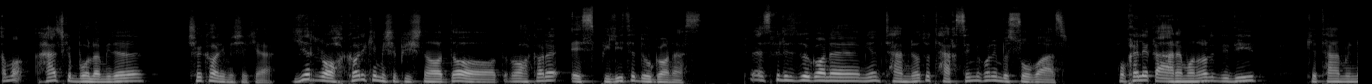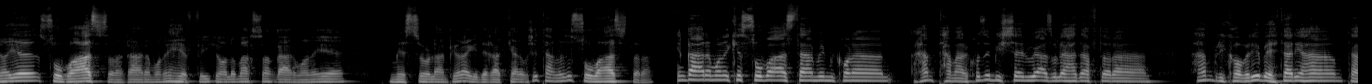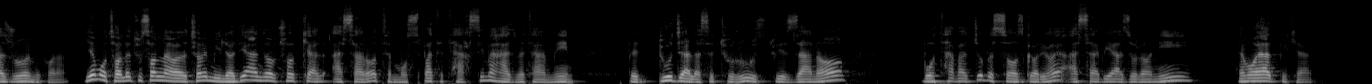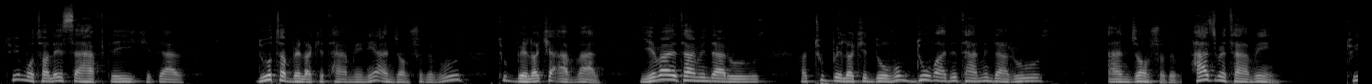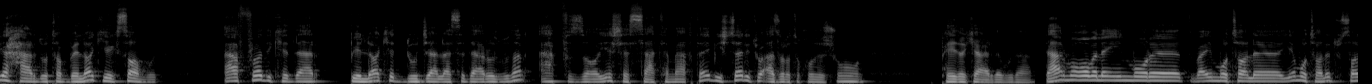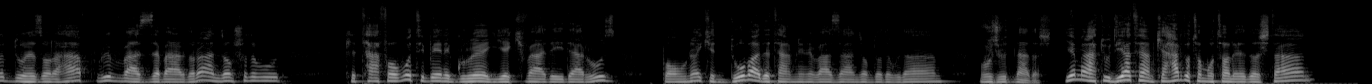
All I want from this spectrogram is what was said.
اما حجم که بالا میره چه کاری میشه کرد؟ یه راهکاری که میشه پیشنهاد داد راهکار split دوگانه است. تو اسپلیت دوگانه میایم تمرینات رو تقسیم می‌کنیم به صبح و عصر. خب خیلی قهرمان ها رو دیدید که تمرینای صبح عصر دارن. قهرمان حرفه‌ای که حالا مخصوصا قهرمانای مستر المپیا اگه دقت کرده باشید تمرینات صبح عصر دارن. این قهرمانه که صبح عصر تمرین می‌کنن هم تمرکز بیشتری روی عضله هدف دارن هم ریکاوری بهتری هم تجربه می‌کنن. یه مطالعه تو سال 94 میلادی انجام شد که از اثرات مثبت تقسیم حجم تمرین به دو جلسه تو روز توی زنا با توجه به سازگاری های عصبی عضلانی حمایت می‌کرد. توی مطالعه سه هفته ای که در دو تا بلاک تمرینی انجام شده بود تو بلاک اول یه وعده تمرین در روز و تو بلاک دوم دو وعده تمرین در روز انجام شده بود. حجم تمرین توی هر دو تا بلاک یکسان بود. افرادی که در بلاک دو جلسه در روز بودن افزایش سطح مقطع بیشتری تو عضلات خودشون پیدا کرده بودن. در مقابل این مورد و این مطالعه یه مطالعه تو سال 2007 روی وزده برداره انجام شده بود که تفاوتی بین گروه یک وعده ای در روز با اونایی که دو وعده تمرین وزنه انجام داده بودن وجود نداشت. یه محدودیت هم که هر دو تا مطالعه داشتن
